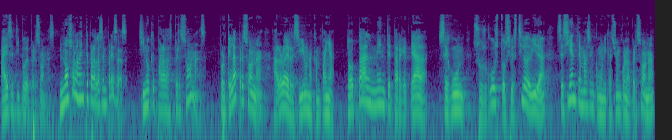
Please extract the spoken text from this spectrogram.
a ese tipo de personas. No solamente para las empresas, sino que para las personas. Porque la persona, a la hora de recibir una campaña totalmente targeteada según sus gustos y su estilo de vida, se siente más en comunicación con la persona,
